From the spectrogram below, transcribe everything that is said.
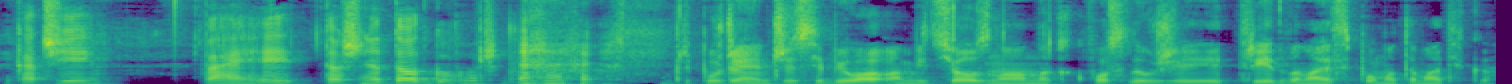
Така че това е точният отговор. При положение, че си била амбициозна, на какво се дължи 3.12 по математика?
